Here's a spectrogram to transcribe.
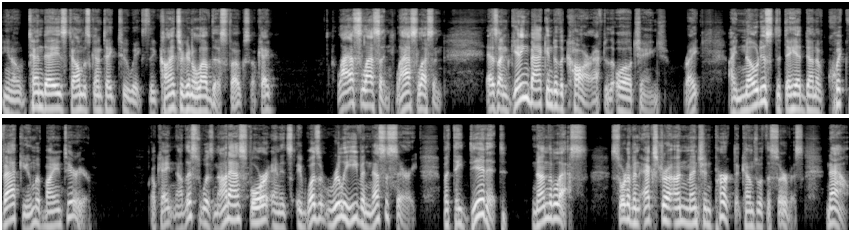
you know, 10 days, tell them it's going to take 2 weeks. The clients are going to love this, folks, okay? Last lesson, last lesson. As I'm getting back into the car after the oil change, right? I noticed that they had done a quick vacuum of my interior. Okay, now this was not asked for and it's it wasn't really even necessary, but they did it nonetheless. Sort of an extra unmentioned perk that comes with the service. Now,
